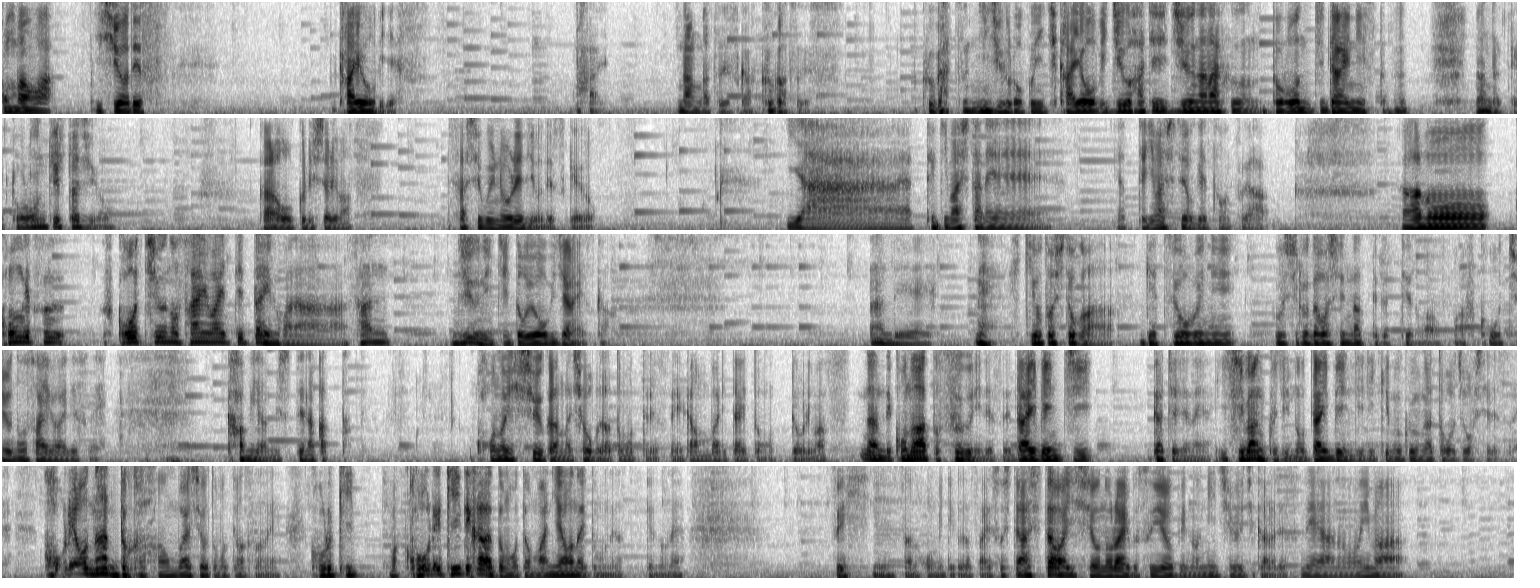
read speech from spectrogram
こんばんは。石尾です。火曜日です。はい。何月ですか？9月です。9月26日火曜日18時17分トロンチ第2スタんなんだっけ？トロンチスタジオ？からお送りしております。久しぶりのレディオですけど。いやーやってきましたね。やってきましたよ月末が。あのー、今月不幸中の幸いって言ったらいいのかな。30日土曜日じゃないですか。なんでね引き落としとか月曜日に後ろ倒しになってるっていうのは、まあ、不幸中の幸いですね。神は見捨てなかったこの1週間が勝負だと思ってですね頑張りたいと思っております。なんでこの後すぐにですね大ベンチガチャじゃない。一番くじの大便利力夢くんが登場してですね。これをなんとか販売しようと思ってますのでこれ聞,、まあ、これ聞いてからと思うと間に合わないと思うんですけどね。ぜひインスタの方見てください。そして明日は一生のライブ水曜日の20時からですね。あの今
